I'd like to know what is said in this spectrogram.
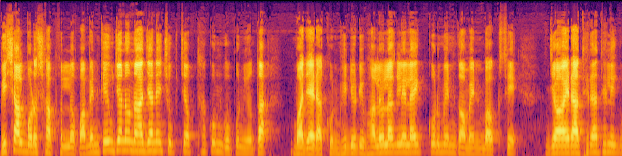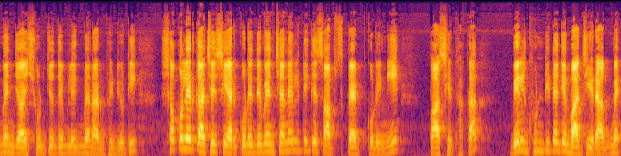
বিশাল বড় সাফল্য পাবেন। কেউ যেন না জানে, চুপচাপ থাকুন, গোপনীয়তা বজায় রাখুন। ভিডিওটি ভালো লাগলে লাইক করবেন, কমেন্ট বক্সে জয় রাধে রাধে লিখবেন, জয় সূর্যদেব লিখবেন আর ভিডিওটি সকলের কাছে শেয়ার করে দেবেন। চ্যানেলটিকে সাবস্ক্রাইব করে নিয়ে পাশে থাকা বেল ঘন্টিটাকে বাজিয়ে রাখবেন।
